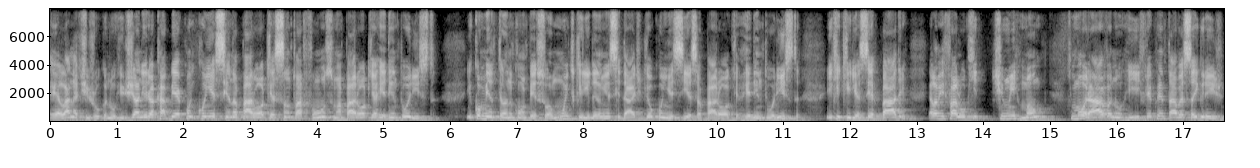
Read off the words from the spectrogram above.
é, lá na Tijuca, no Rio de Janeiro, eu acabei conhecendo a paróquia Santo Afonso, uma paróquia redentorista. E comentando com uma pessoa muito querida da minha cidade, que eu conhecia essa paróquia redentorista e que queria ser padre, ela me falou que tinha um irmão que morava no Rio e frequentava essa igreja.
